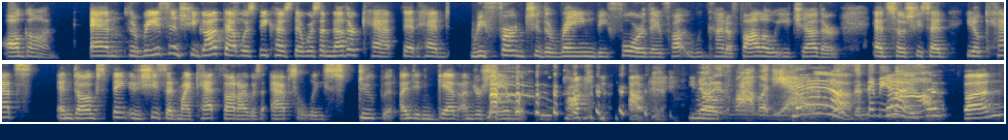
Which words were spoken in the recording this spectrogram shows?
all gone. And the reason she got that was because there was another cat that had referred to the rain before. They fo- kind of follow each other. And so she said, you know, cats and dogs think, and she said, my cat thought I was absolutely stupid. I didn't get, understand what you were talking about. You know, what is wrong with you? Yeah. Listen to me, yeah, Mom. Is that fun?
